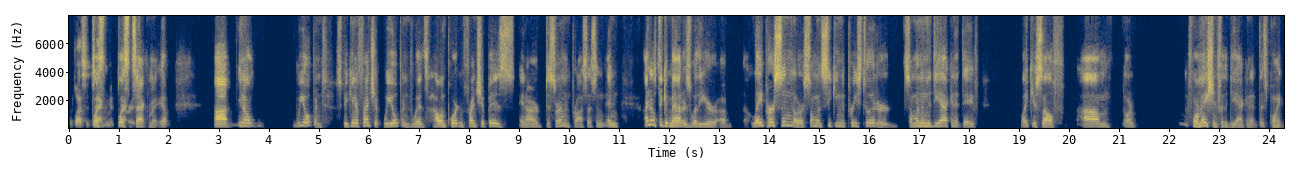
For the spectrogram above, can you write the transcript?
the Blessed, Blessed Sacrament. Blessed Parish. Sacrament. Yep. you know, we opened. Speaking of friendship, we opened with how important friendship is in our discernment process, and and I don't think it matters whether you're a layperson or someone seeking the priesthood or someone in the diaconate, Dave, like yourself, um, or formation for the diaconate at this point.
